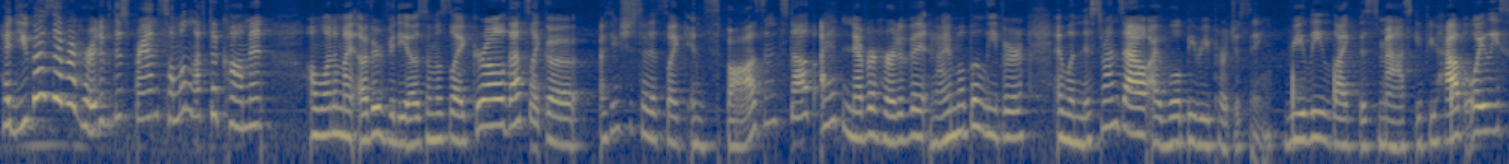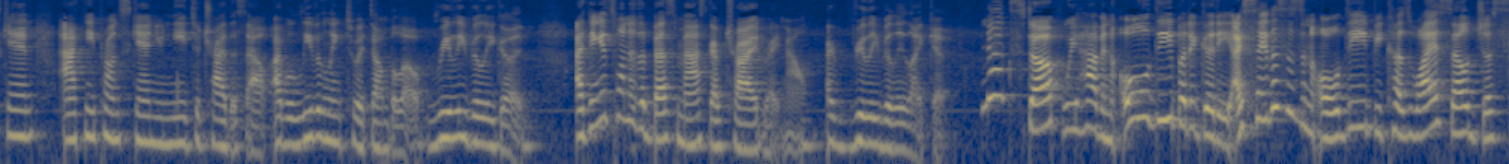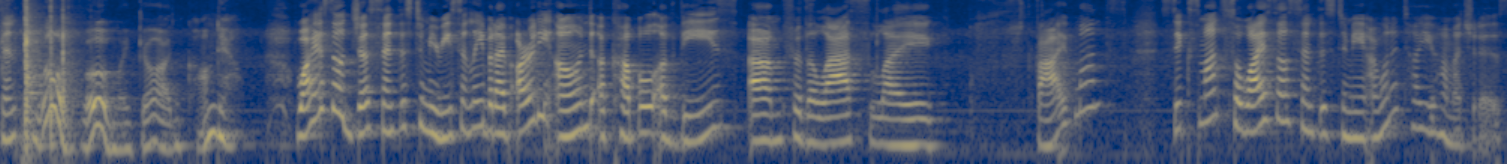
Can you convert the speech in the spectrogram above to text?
had you guys ever heard of this brand? Someone left a comment on one of my other videos and was like, girl, that's like a, I think she said it's like in spas and stuff. I had never heard of it and I am a believer. And when this runs out, I will be repurchasing. Really like this mask. If you have oily skin, acne prone skin, you need to try this out. I will leave a link to it down below. Really, really good. I think it's one of the best masks I've tried right now. I really, really like it. Next up, we have an oldie but a goodie. I say this is an oldie because YSL just sent, whoa, oh my God, calm down. YSL just sent this to me recently, but I've already owned a couple of these um, for the last like five months, six months. So YSL sent this to me. I want to tell you how much it is.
